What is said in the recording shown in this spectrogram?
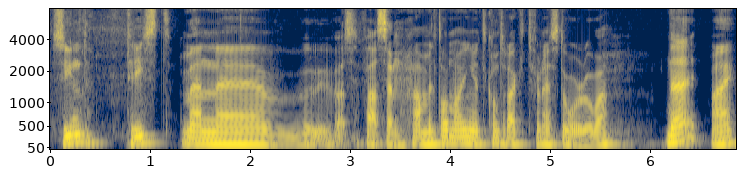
Synd, trist, men eh, vad fasen, Hamilton har inget kontrakt för nästa år då va? nej, Nej.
